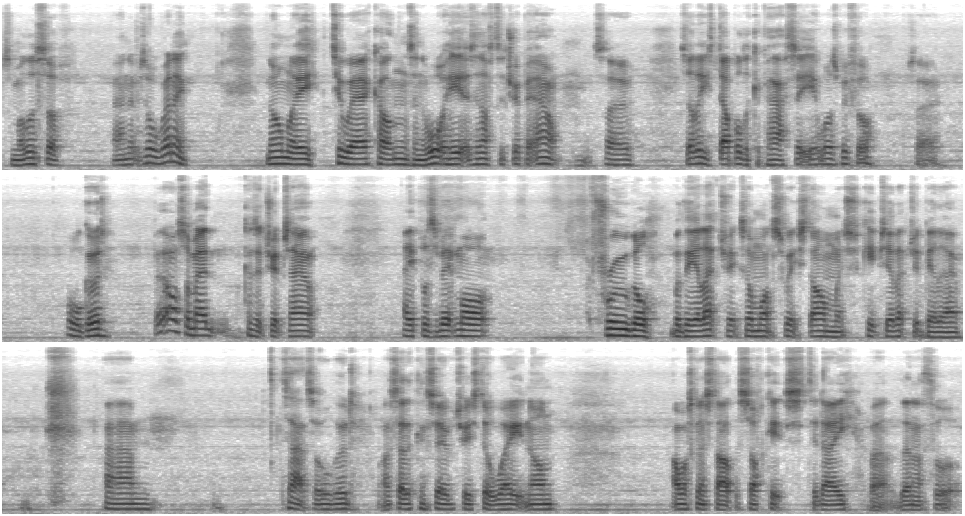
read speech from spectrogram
some other stuff, and it was all running. Normally, two air cons and the water heater is enough to trip it out, so it's at least double the capacity it was before. So all good, but it also meant because it trips out, April's a bit more frugal with the electrics on what's switched on, which keeps the electric bill down. Um, so that's all good. Like I said the conservatory is still waiting on. I was going to start the sockets today, but then I thought,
